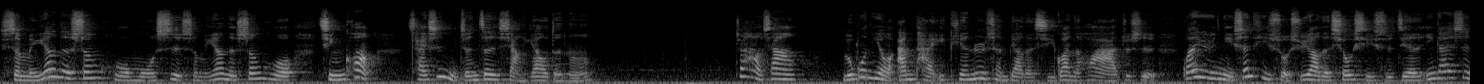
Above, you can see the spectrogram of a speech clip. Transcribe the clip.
什么样的生活模式，什么样的生活情况。才是你真正想要的呢？就好像。如果你有安排一天日程表的习惯的话，就是关于你身体所需要的休息时间，应该是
